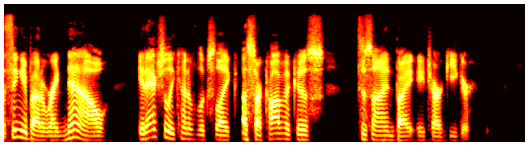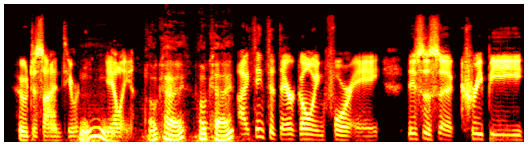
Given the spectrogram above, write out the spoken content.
Thinking about it right now, it actually kind of looks like a sarcophagus designed by H.R. Giger, who designed the Ooh. Alien. Okay. Okay. I think that they're going for a this is a creepy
